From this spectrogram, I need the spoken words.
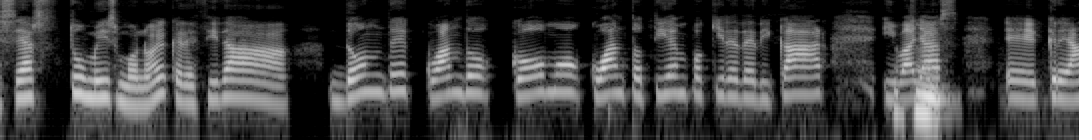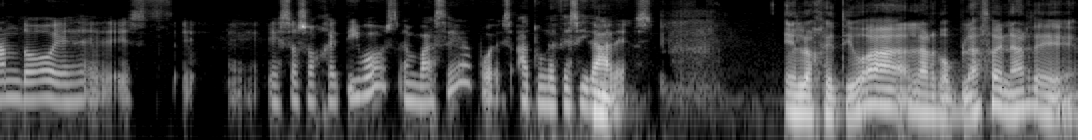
seas tú mismo, ¿no? El que decida dónde, cuándo, cómo, cuánto tiempo quiere dedicar y vayas eh, creando eh, esos objetivos en base pues, a tus necesidades. El objetivo a largo plazo, Enar, de,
